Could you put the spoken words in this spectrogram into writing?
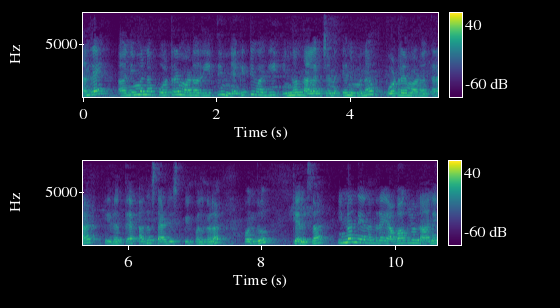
ಅಂದ್ರೆ ನಿಮ್ಮನ್ನ ಪೋಟ್ರೆ ಮಾಡೋ ರೀತಿ ನೆಗೆಟಿವ್ ಆಗಿ ಇನ್ನೊಂದ್ ನಾಲ್ಕು ಜನಕ್ಕೆ ನಿಮ್ಮನ್ನ ಪೋಟ್ರೆ ಮಾಡೋ ತರ ಇರುತ್ತೆ. ಅದು ಸ್ಯಾಡಿಸ್ಟ್ ಪೀಪಲ್ಗಳ ಒಂದು ಕೆಲಸ. ಇನ್ನೊಂದೇನಂದ್ರೆ ಯಾವಾಗ್ಲೂ ನಾನೇ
